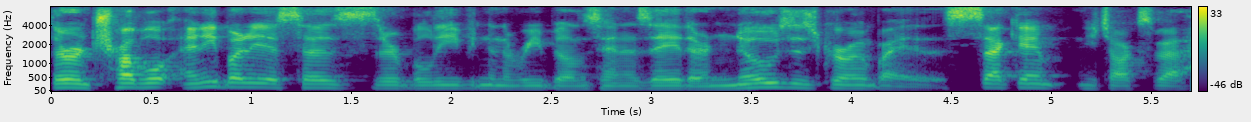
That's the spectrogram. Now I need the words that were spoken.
they're in trouble. Anybody that says they're believing in the rebuild in San Jose, their nose is growing by the second. He talks about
